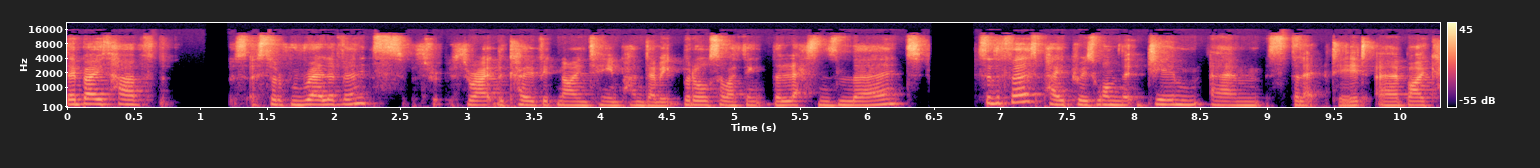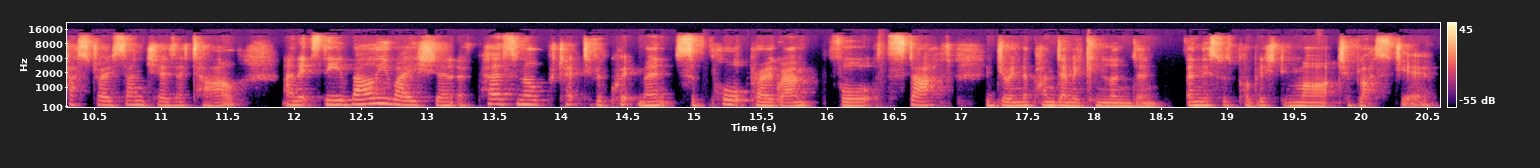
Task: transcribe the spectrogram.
they both have a sort of relevance th- throughout the COVID 19 pandemic, but also I think the lessons learnt. So the first paper is one that Jim um, selected uh, by Castro Sanchez et al. And it's the evaluation of personal protective equipment support program for staff during the pandemic in London. And this was published in March of last year.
